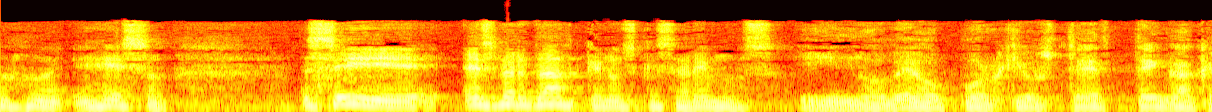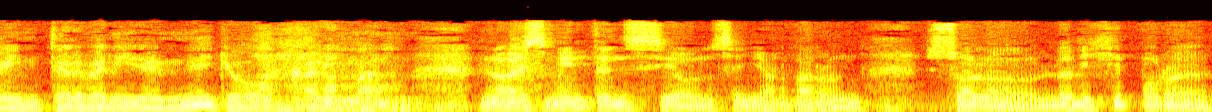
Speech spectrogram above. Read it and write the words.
Eso. Sí, es verdad que nos casaremos. Y no veo por qué usted tenga que intervenir en ello, Calimán. no es mi intención, señor varón. Solo lo dije por eh,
